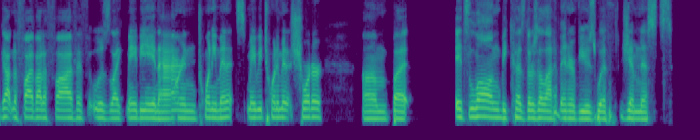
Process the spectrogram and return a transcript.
gotten a five out of five if it was like maybe an hour and 20 minutes, maybe 20 minutes shorter. Um, but it's long because there's a lot of interviews with gymnasts.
